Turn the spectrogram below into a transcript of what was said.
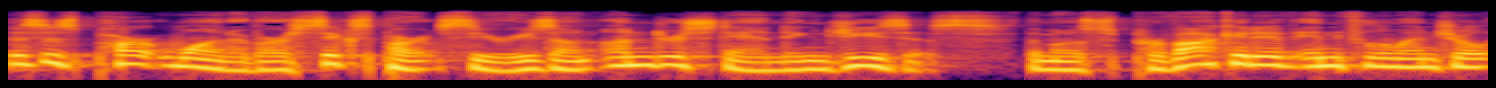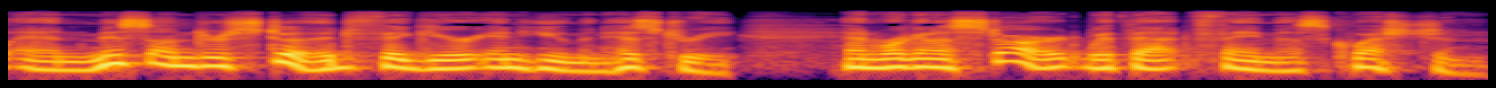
This is part one of our six part series on understanding Jesus, the most provocative, influential, and misunderstood figure in human history. And we're going to start with that famous question.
